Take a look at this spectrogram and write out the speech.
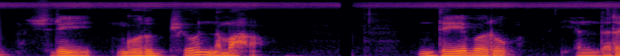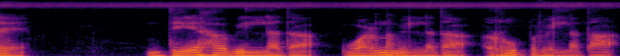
ಶ್ರೀ ಗುರುಭ್ಯೋ ನಮಃ. ದೇವರು ಎಂದರೆ ದೇಹವಿಲ್ಲದ, ವರ್ಣವಿಲ್ಲದ, ರೂಪವಿಲ್ಲದ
